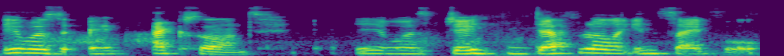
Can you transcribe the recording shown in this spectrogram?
it was e- excellent. It was j- definitely insightful.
